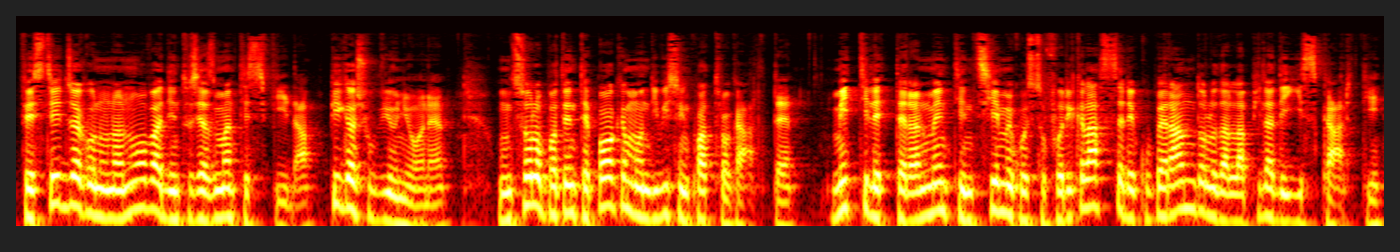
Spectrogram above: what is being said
Festeggia con una nuova ed entusiasmante sfida, Pikachu V-Unione, un solo potente Pokémon diviso in 4 carte. Metti letteralmente insieme questo fuoriclasse recuperandolo dalla pila degli scarti,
